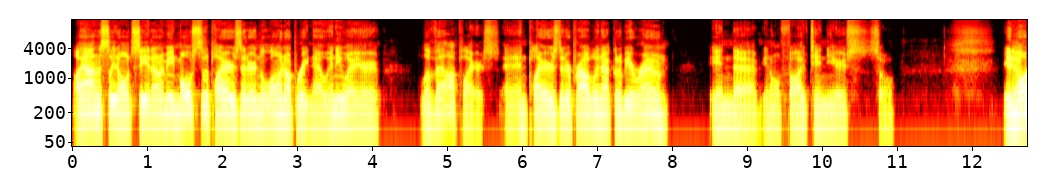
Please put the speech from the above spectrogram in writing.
I honestly don't see it. And I mean, most of the players that are in the lineup right now, anyway, are Laval players and, and players that are probably not going to be around in uh, you know five, ten years. So, in yeah. my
